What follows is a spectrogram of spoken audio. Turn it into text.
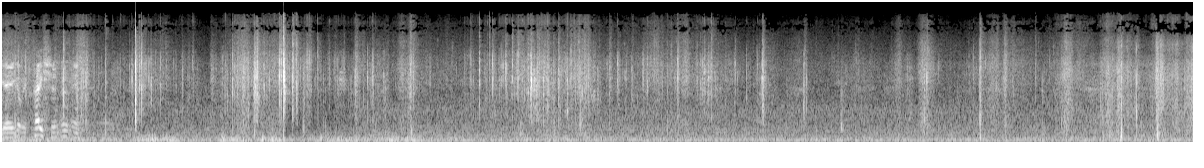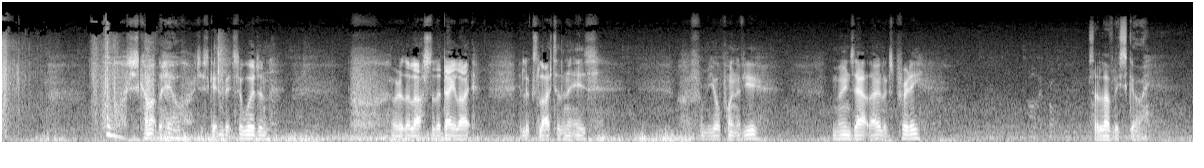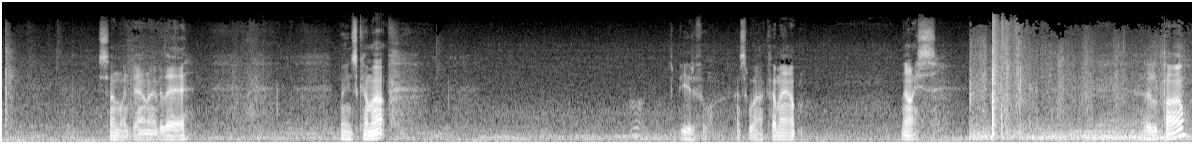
Yeah, you got to be patient, don't you? Oh, just come up the hill, just getting bits of wood and we're at the last of the daylight. It looks lighter than it is from your point of view. Moon's out though, looks pretty. It's a lovely sky. Sun went down over there. Moon's come up. It's beautiful. That's why I come out. Nice. A little pile.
